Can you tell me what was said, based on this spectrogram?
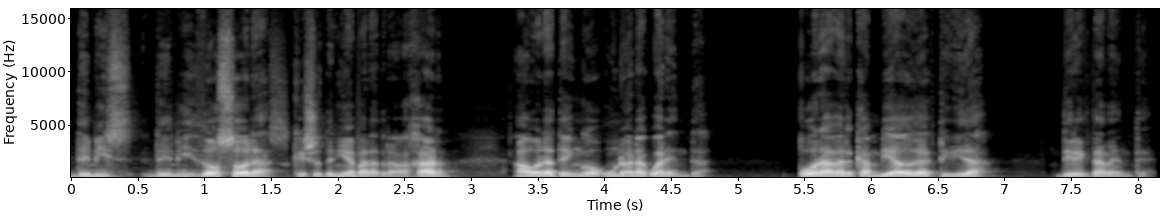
De mis, de mis dos horas que yo tenía para trabajar, ahora tengo una hora 40. Por haber cambiado de actividad directamente.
